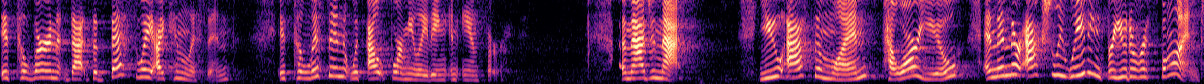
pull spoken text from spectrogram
is to learn that the best way I can listen is to listen without formulating an answer. Imagine that. You ask someone, How are you? And then they're actually waiting for you to respond.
